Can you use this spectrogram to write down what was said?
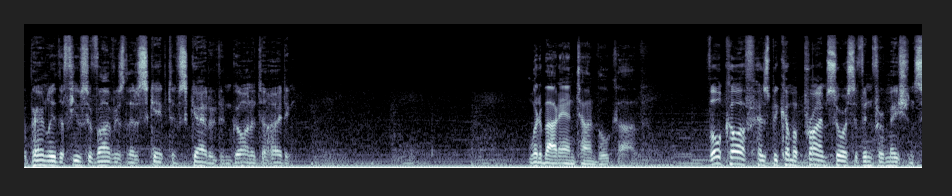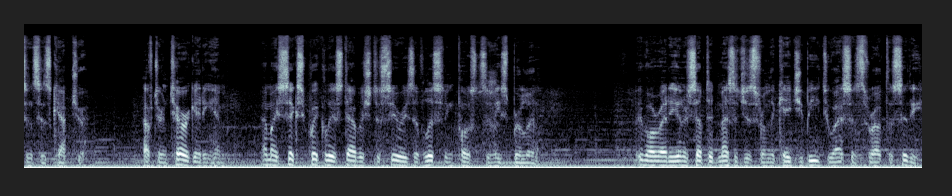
Apparently, the few survivors that escaped have scattered and gone into hiding. What about Anton Volikhov? Volikhov has become a prime source of information since his capture. After interrogating him, MI6 quickly established a series of listening posts in East Berlin. We've already intercepted messages from the KGB to assets throughout the city.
